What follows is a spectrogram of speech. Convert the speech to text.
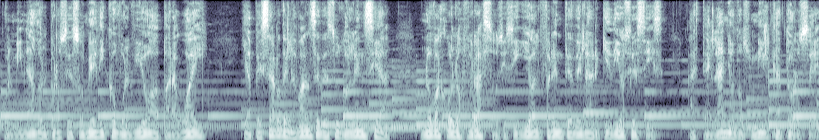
Culminado el proceso médico, volvió a Paraguay y a pesar del avance de su dolencia, no bajó los brazos y siguió al frente de la arquidiócesis hasta el año 2014,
